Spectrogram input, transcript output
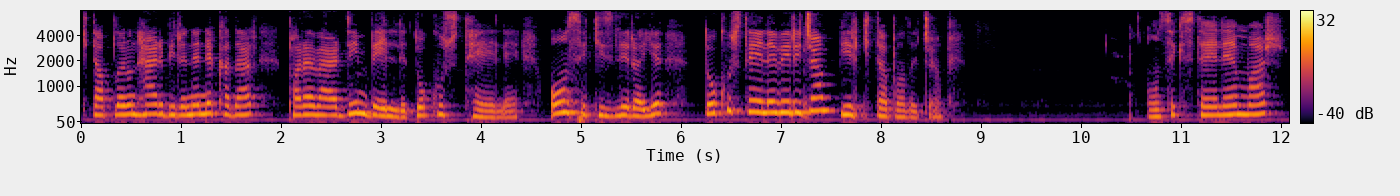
Kitapların her birine ne kadar para verdiğim belli. 9 TL. 18 lirayı 9 TL vereceğim. Bir kitap alacağım. 18 TL'm var.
